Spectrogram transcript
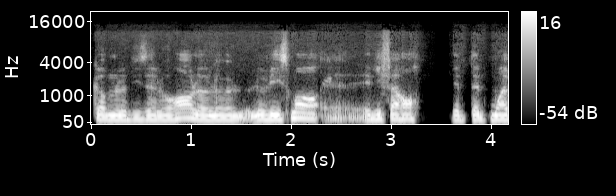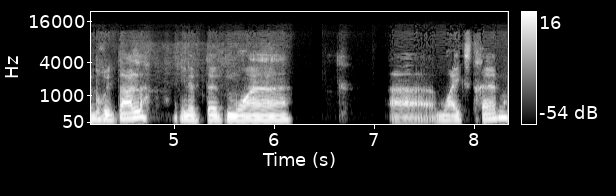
comme le disait Laurent, le, vieillissement est, différent. Il est peut-être moins brutal, il est peut-être moins, moins extrême,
